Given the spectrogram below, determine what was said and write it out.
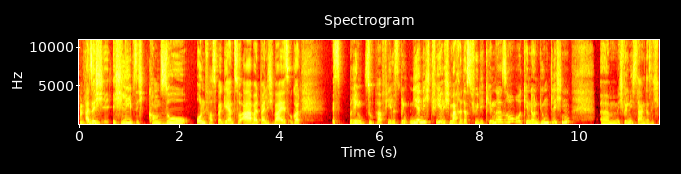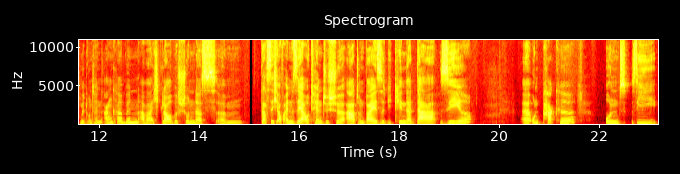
Mhm. Also ich, ich liebe es. Ich komme so unfassbar gern zur Arbeit, weil ich weiß, oh Gott, es bringt super viel. Es bringt mir nicht viel. Ich mache das für die Kinder so, Kinder und Jugendlichen. Ähm, ich will nicht sagen, dass ich mitunter ein Anker bin, aber ich glaube schon, dass, ähm, dass ich auf eine sehr authentische Art und Weise die Kinder da sehe äh, und packe und sie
